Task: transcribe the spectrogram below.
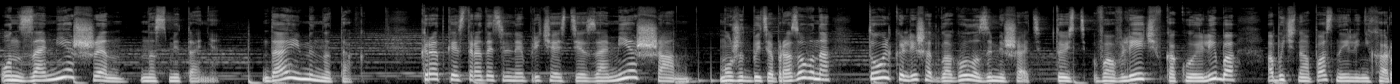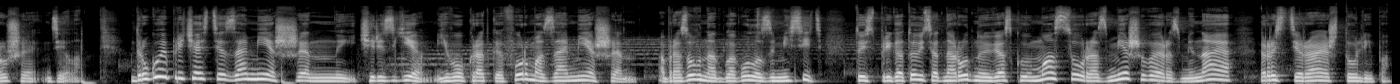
он замешан на сметане – да, именно так. Краткое страдательное причастие «замешан» может быть образовано только лишь от глагола «замешать», то есть вовлечь в какое-либо обычно опасное или нехорошее дело. Другое причастие «замешанный» через «е». Его краткая форма «замешан» образована от глагола «замесить», то есть приготовить однородную вязкую массу, размешивая, разминая, растирая что-либо.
